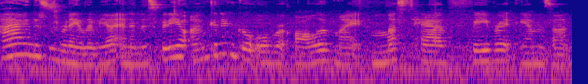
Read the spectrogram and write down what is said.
Hi, this is Renee Olivia, and in this video, I'm going to go over all of my must-have favorite Amazon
